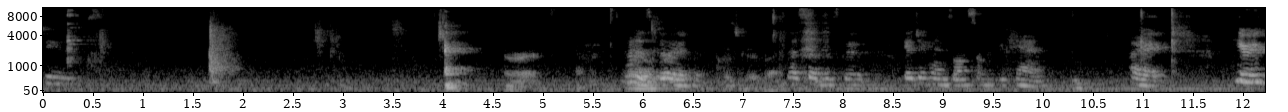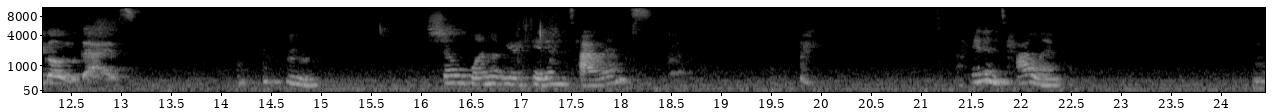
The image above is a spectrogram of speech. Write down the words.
Cheers. All right. That is good. That's good, right? That stuff is good. Get your hands on some if you can. All right, here you go, you guys. Show one of your hidden talents. A hidden talent. Hmm.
